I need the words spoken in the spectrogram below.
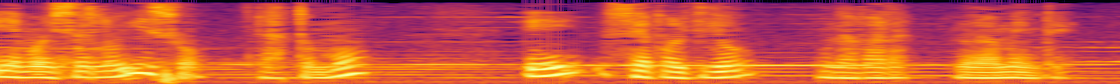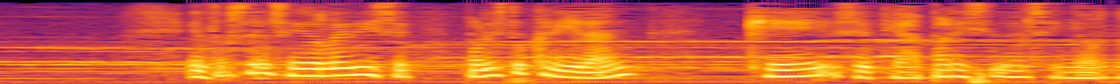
Y Moisés lo hizo, la tomó y se volvió una vara nuevamente. Entonces el Señor le dice, por esto creerán que se te ha aparecido el Señor,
